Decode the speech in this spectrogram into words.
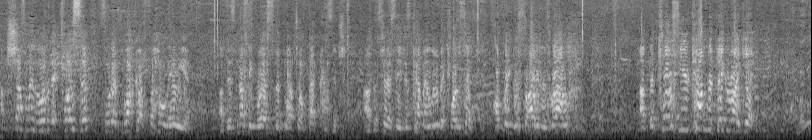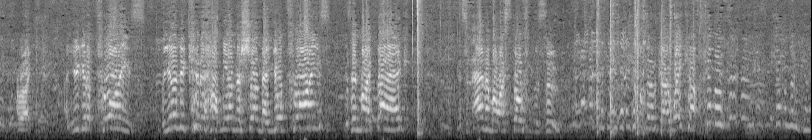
I'm shuffling a little bit closer so I block off the whole area. Uh, there's nothing worse than blocked off that passage. Uh, but seriously, just come in a little bit closer. I'll bring the side in as well. Uh, the closer you come, the bigger I get. All right. And you get a prize. The only kid who helped me on the show, man. Your prize is in my bag. It's an animal I stole from the zoo. Come on, little guy. Wake up. Come on. Come on, little guy.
